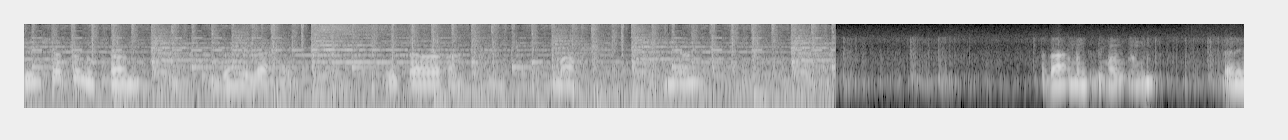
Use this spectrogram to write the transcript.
देशाचं नुकसान झालेलं आहे. एक प्रधानमंत्री म्हणून त्याने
